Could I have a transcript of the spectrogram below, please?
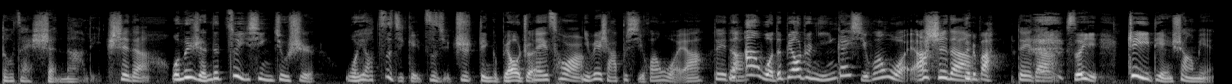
都在神那里。是的，我们人的罪性就是我要自己给自己制定个标准。没错你为啥不喜欢我呀？对的那按我的标准，你应该喜欢我呀。是的对吧？对的，所以这一点上面，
